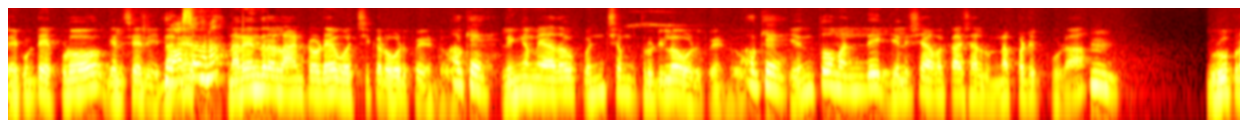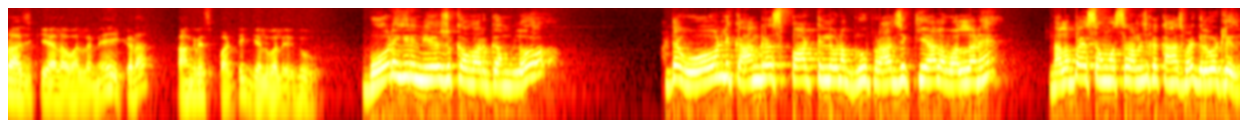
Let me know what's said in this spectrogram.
లేకుంటే ఎప్పుడో గెలిచేది. నరేంద్ర లాంటోడే వచ్చి ఇక్కడ ఓడిపోయిండు. లింగం యాదవ్ కొంచెం త్రుటిలో ఓడిపోయిండు. ఓకే. ఎంతో మంది గెలిచే అవకాశాలు ఉన్నప్పటికీ కూడా. గ్రూప్ రాజకీయాల వల్లనే ఇక్కడ కాంగ్రెస్ పార్టీ గెలవలేదు. భువనగిరి నియోజకవర్గంలో అంటే ఓన్లీ కాంగ్రెస్ పార్టీలో ఉన్న గ్రూప్ రాజకీయాల వల్లనే నలభై సంవత్సరాల నుంచి కాంగ్రెస్ పార్టీ గెలవట్లేదు.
